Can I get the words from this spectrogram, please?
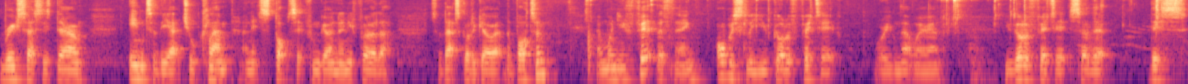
recesses down into the actual clamp and it stops it from going any further. So that's got to go at the bottom. And when you fit the thing, obviously you've got to fit it, or even that way around, you've got to fit it so that this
